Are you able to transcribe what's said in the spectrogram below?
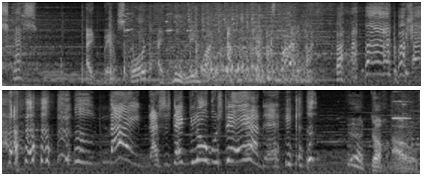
ist das? Ein Baseball, ein Bowlingball, ein Ball. Nein, das ist der Globus der Erde. Hört doch auf.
